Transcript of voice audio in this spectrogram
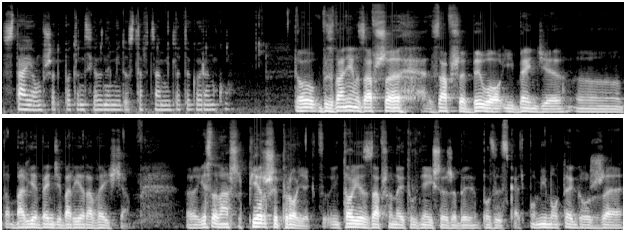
stają przed potencjalnymi dostawcami dla tego rynku? To wyzwaniem zawsze, zawsze było i będzie, e, ta barier, będzie bariera wejścia. E, Jest to nasz pierwszy projekt i to jest zawsze najtrudniejsze, żeby pozyskać. Pomimo tego, że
